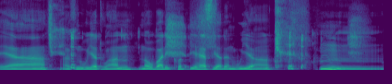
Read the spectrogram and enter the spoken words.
Ja, das ist ein weird one. Nobody could be happier than we are. Hm,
